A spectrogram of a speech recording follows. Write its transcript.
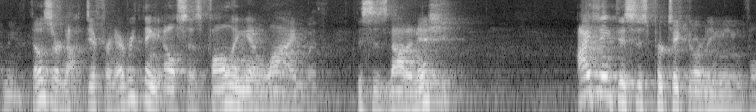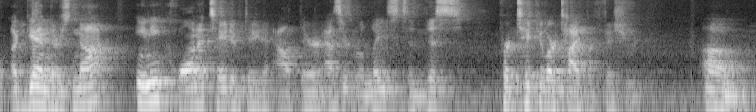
I mean, those are not different. Everything else is falling in line with this is not an issue. I think this is particularly meaningful. Again, there's not any quantitative data out there as it relates to this particular type of fishery. Um,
